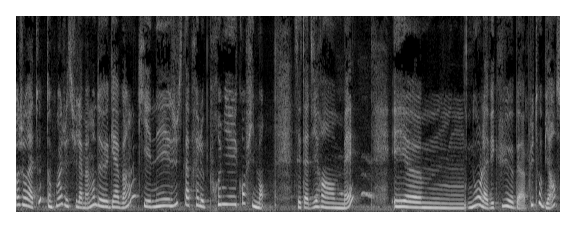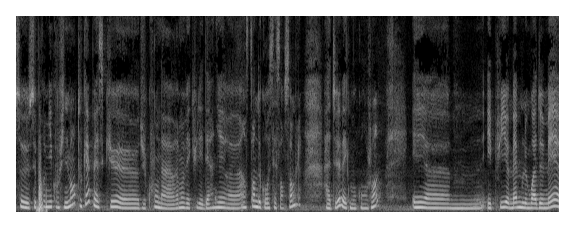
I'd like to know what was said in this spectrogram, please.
Bonjour à toutes, donc moi je suis la maman de Gabin qui est né juste après le premier confinement, c'est-à-dire en mai et euh, nous, on l'a vécu euh, bah, plutôt bien, ce, premier confinement, en tout cas, parce que euh, du coup, on a vraiment vécu les derniers instants de grossesse ensemble, à deux, avec mon conjoint. Et, et puis, même le mois de mai,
